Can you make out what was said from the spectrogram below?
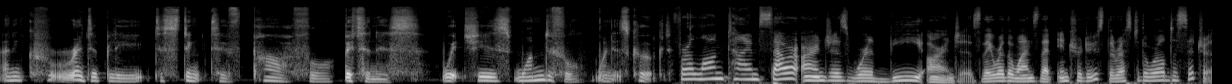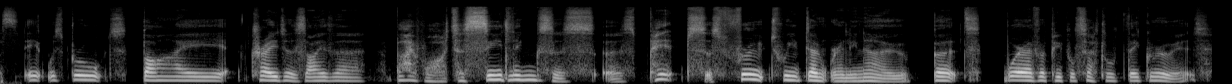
an incredibly distinctive, powerful bitterness. Which is wonderful when it's cooked. For a long time, sour oranges were the oranges. They were the ones that introduced the rest of the world to citrus. It was brought by traders either by what? As seedlings, as, as pips, as fruit? We don't really know but wherever people settled, they grew it.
